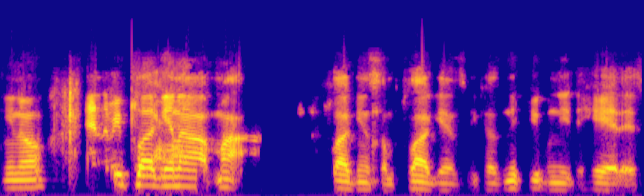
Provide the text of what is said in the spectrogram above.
you know. And let me plug in out my plug in some plugins because people need to hear this.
